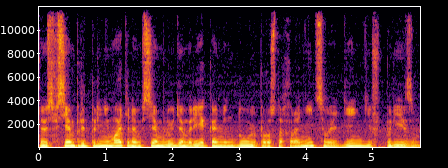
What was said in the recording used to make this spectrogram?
То есть всем предпринимателям, всем людям рекомендую просто хранить свои деньги в призм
